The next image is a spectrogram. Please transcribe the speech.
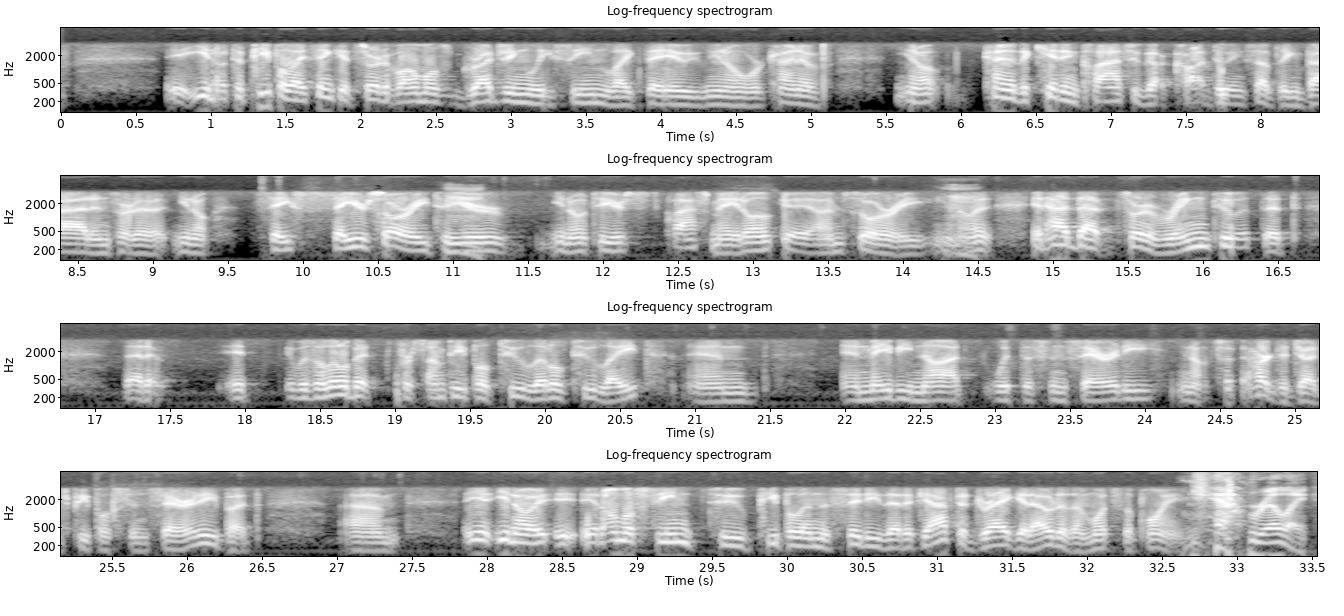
you know to people I think it sort of almost grudgingly seemed like they you know were kind of you know kind of the kid in class who got caught doing something bad and sort of you know say say you're sorry to mm-hmm. your you know to your classmate okay I'm sorry you mm-hmm. know it it had that sort of ring to it that that it it it was a little bit for some people too little too late and and maybe not with the sincerity. You know, it's hard to judge people's sincerity, but um, you, you know, it, it almost seemed to people in the city that if you have to drag it out of them, what's the point? Yeah, really.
